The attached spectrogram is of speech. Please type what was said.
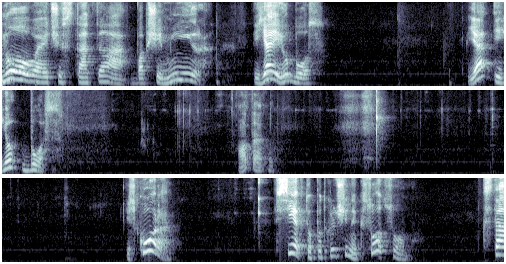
новая частота вообще мира. Я ее босс. Я ее босс. Вот так вот. И скоро все, кто подключены к социуму, к старым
